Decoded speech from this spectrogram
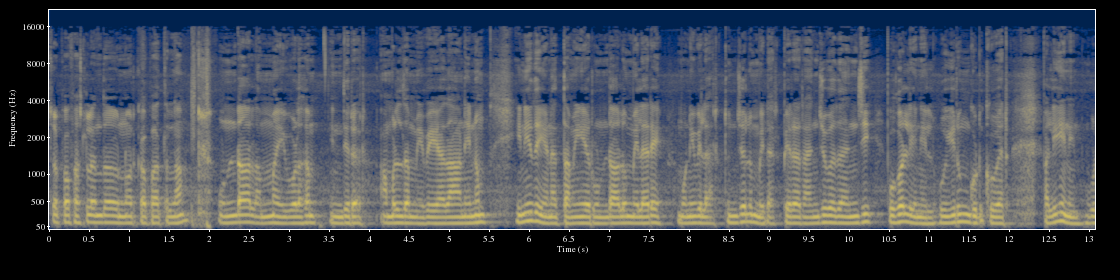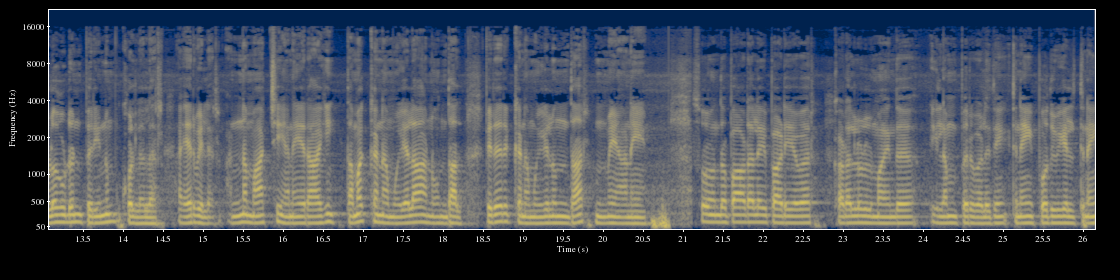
ஸோ இப்போ ஃபஸ்ட்லேருந்து இன்னொருக்கா பார்த்துடலாம். உண்டால் அம்மை இவ்வுலகம் இந்திரர். அமிழ்தம் இவையதானினும். இனிது என தமியர் உண்டாலும் இலரே முனிவிலர் துஞ்சலும் இலர் பிறர் அஞ்சுவது அஞ்சி புகழ் எனில் உயிரும் கொடுக்குவர். பலியனின் உலகுடன் பெரினும் கொள்ளலர். அயர்விலர் அன்னமாட்சி அணையராகி தமக்கன முயலா நோந்தால் பிறருக்கென முயலுந்தார் உண்மையானே. ஸோ இந்த பாடலை பாடியவர் கடலுள் மாய்ந்த இளம் பெருவழுதி திணை பொதுவியல் திணை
